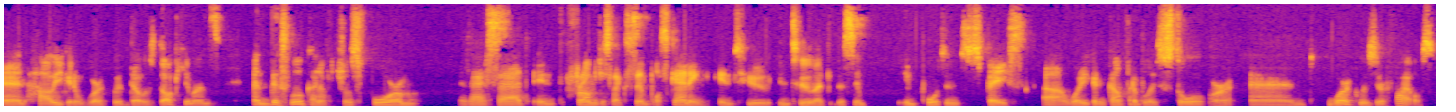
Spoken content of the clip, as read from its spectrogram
and how you can work with those documents. And this will kind of transform, as I said, in, from just like simple scanning into into like this important space uh, where you can comfortably store and work with your files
